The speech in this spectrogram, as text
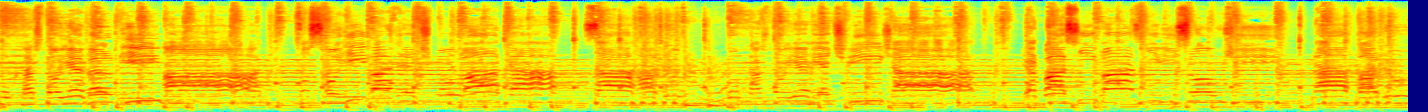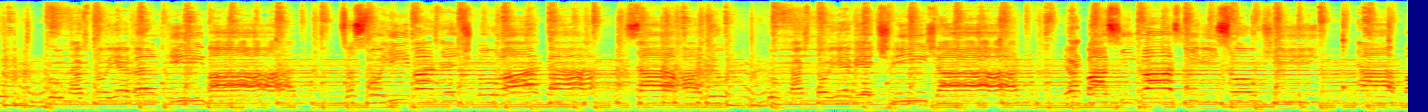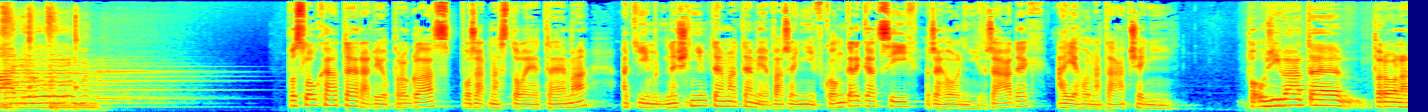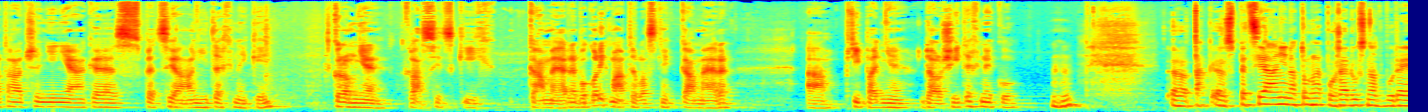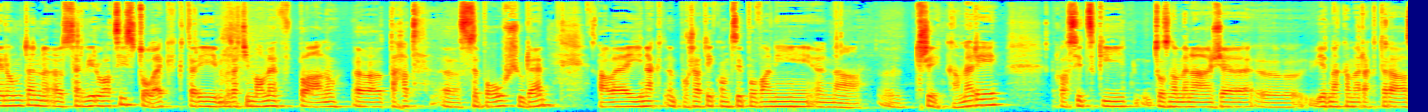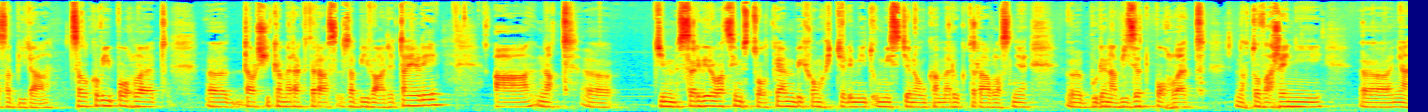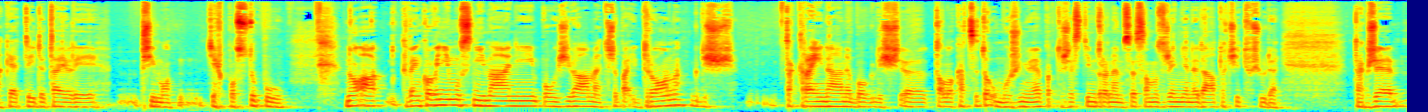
Kuchař to je velký mák, co svojí láká záhadu. Kuchař to je věčný žák, jak básní bláznivý slouží nápadu. Kuchař to je velký mák, co svojí vařečkou láká záhadu. Kuchař to je věčný žák, jak básní bláznivý slouží nápadům. Posloucháte Radio Proglas, pořad na stole je téma a tím dnešním tématem je vaření v kongregacích, řeholních řádech a jeho natáčení. Používáte pro natáčení nějaké speciální techniky, kromě klasických kamer, nebo kolik máte vlastně kamer a případně další techniku? Mm-hmm. Tak eh, speciálně na tomhle pořadu snad bude jenom ten eh, servírovací stolek, který zatím máme v plánu tahat sebou všude, ale jinak pořad je koncipovaný na tři kamery, klasický, to znamená, že jedna kamera, která zabírá celkový pohled, další kamera, která zabývá detaily a nad tím servírovacím stolkem bychom chtěli mít umístěnou kameru, která vlastně e, bude nabízet pohled na to vaření, e, nějaké ty detaily přímo těch postupů. No a k venkovnímu snímání používáme třeba i dron, když ta krajina nebo když e, ta lokace to umožňuje, protože s tím dronem se samozřejmě nedá točit všude. Takže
